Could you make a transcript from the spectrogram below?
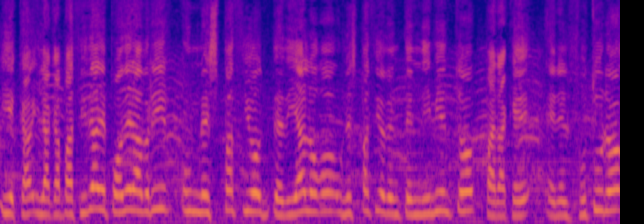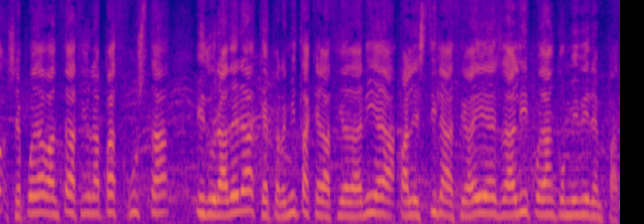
y, la capacidad de poder abrir un espacio de diálogo, un espacio de entendimiento para que en el futuro se pueda avanzar hacia una paz justa y duradera que permita que la ciudadanía palestina y la ciudadanía israelí puedan convivir en paz.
